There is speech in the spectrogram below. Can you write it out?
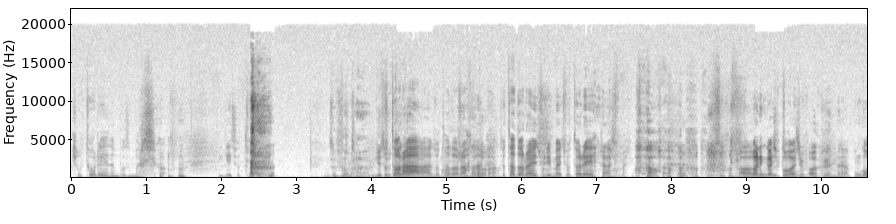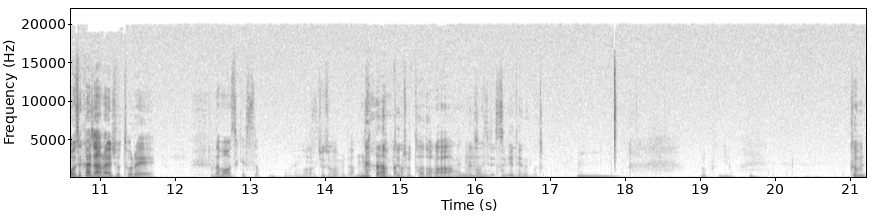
조토레는 무슨 말이죠? 이게 조토레. 좋더라. 이게 좋더라. 좋더라. 아, 좋다더라. 어, 좋다더라. 조타더라의 줄임말 조토레라는 말이. 아, 그 말인가 싶어가지고. 좀- 아 그랬나요? 뭔가 어색하지 않아요, 조토레? 나만 어색했어? 어. 아 죄송합니다. 아무튼 좋다더라. 말하는 그래서 거 이제 쓰게. 되는 거죠. 음, 그렇군요. 그럼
